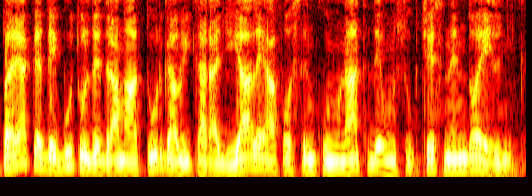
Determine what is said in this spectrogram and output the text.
Părea că debutul de dramaturg al lui Caragiale a fost încununat de un succes neîndoielnic.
